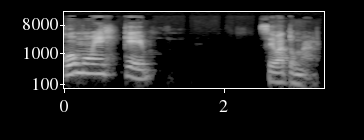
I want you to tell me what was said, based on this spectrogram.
¿cómo es que se va a tomar?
